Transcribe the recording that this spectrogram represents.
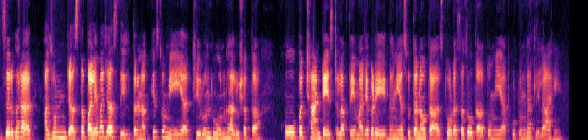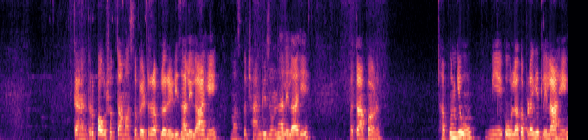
जर घरात अजून जास्त पालेभाज्या असतील तर नक्कीच तुम्ही यात चिरून धुवून घालू शकता. खूपच छान टेस्ट लागते. माझ्याकडे धनियासुद्धा नव्हता. आज थोडासाच होता. तो मी यात कुटून घातलेला आहे. त्यानंतर पाहू शकता मस्त बॅटर आपलं रेडी झालेलं आहे. मस्त छान भिजून झालेलं आहे. आता आपण थापून घेऊ. मी एक ओला कपडा घेतलेला आहे.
